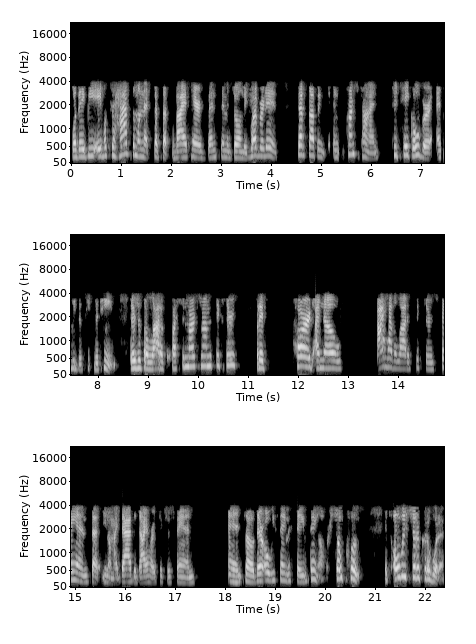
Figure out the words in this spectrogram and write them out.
Will they be able to have someone that steps up, Tobias Harris, Ben Simmons, Joel Embiid, whoever it is, steps up in, in crunch time to take over and lead the, t- the team? There's just a lot of question marks around the Sixers, but it's hard. I know I have a lot of Sixers fans that, you know, my dad's a diehard Sixers fan. And so they're always saying the same thing. Oh, we're so close. It's always shoulda, coulda, woulda.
